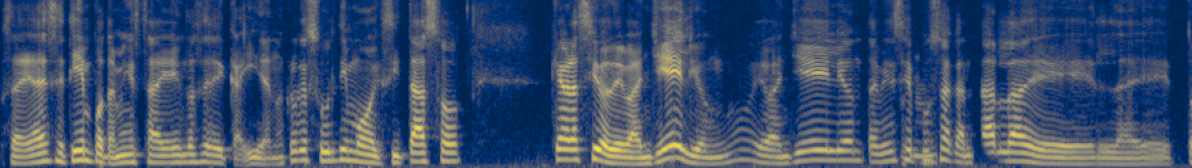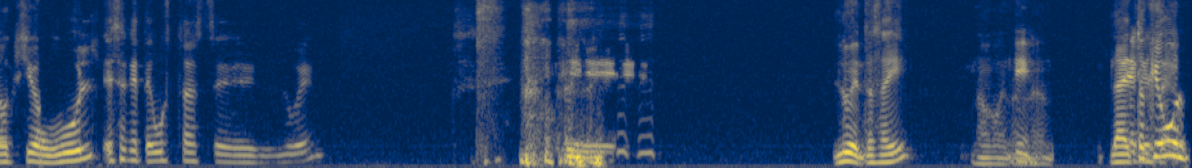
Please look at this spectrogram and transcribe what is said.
O sea, ya hace tiempo también está yéndose de caída, ¿no? Creo que su último exitazo, que habrá sido de Evangelion, ¿no? Evangelion, también se puso a cantar la de, la de Tokyo Ghoul, esa que te gusta, este, Luen. Eh, Luen, ¿estás ahí? No, bueno, Sí. no. La de Tokyo. Ghoul,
